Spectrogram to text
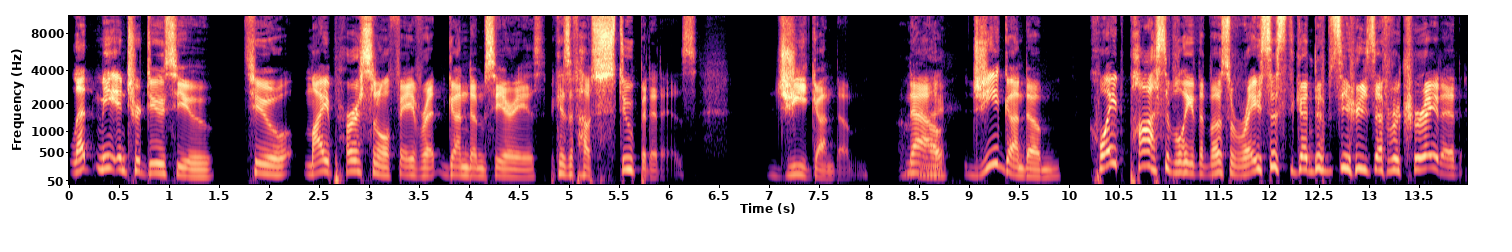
let me introduce you to my personal favorite Gundam series because of how stupid it is. G Gundam. Now, G Gundam, quite possibly the most racist Gundam series ever created.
